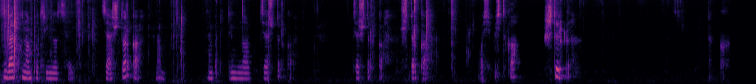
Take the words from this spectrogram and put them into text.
зверху нам потрібно цей, ця шторка. Нам, нам потрібна ця шторка. Ця шторка. Шторка. Ось ось така штирка. Так.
